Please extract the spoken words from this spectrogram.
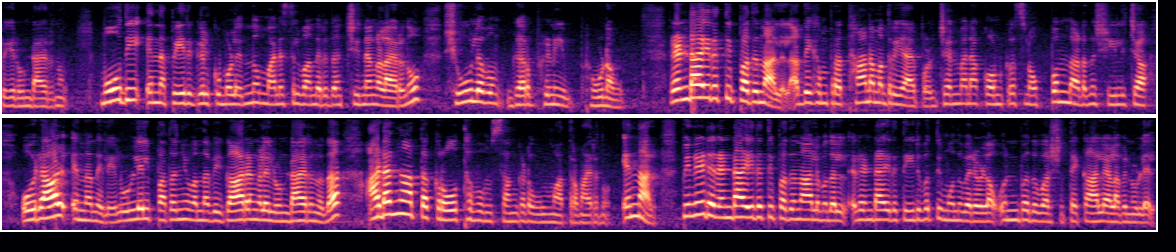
പേരുണ്ടായിരുന്നു. മോദി എന്ന പേര് കേൾക്കുമ്പോൾ എന്നും മനസ്സിൽ വന്നിരുന്ന ചിഹ്നങ്ങളായിരുന്നു ശൂലവും ഗർഭിണിയും ഭ്രൂണവും. രണ്ടായിരത്തി പതിനാലിൽ അദ്ദേഹം പ്രധാനമന്ത്രിയായപ്പോൾ ജന്മന കോൺഗ്രസിനൊപ്പം നടന്ന് ശീലിച്ച ഒരാൾ എന്ന നിലയിൽ ഉള്ളിൽ പതഞ്ഞു വന്ന വികാരങ്ങളിൽ ഉണ്ടായിരുന്നത് അടങ്ങാത്ത ക്രോധവും സങ്കടവും മാത്രമായിരുന്നു. എന്നാൽ പിന്നീട് രണ്ടായിരത്തി പതിനാല് മുതൽ രണ്ടായിരത്തി ഇരുപത്തി മൂന്ന് വരെയുള്ള ഒൻപത് വർഷത്തെ കാലയളവിനുള്ളിൽ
